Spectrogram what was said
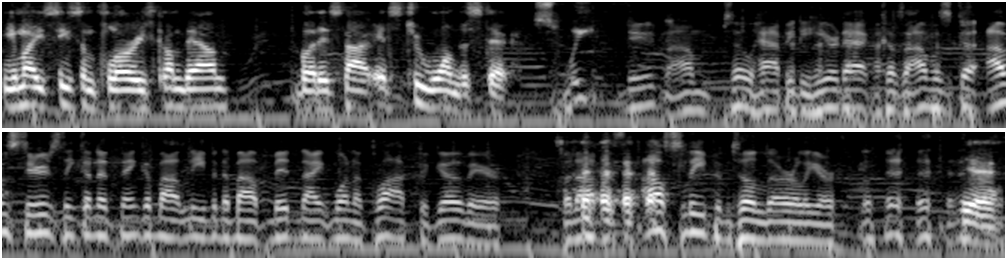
you might see some flurries come down, but it's not. It's too warm to stick. Sweet, dude. I'm so happy to hear that because I was go- I was seriously going to think about leaving about midnight, one o'clock to go there, but I'll, I'll sleep until earlier. Yeah.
